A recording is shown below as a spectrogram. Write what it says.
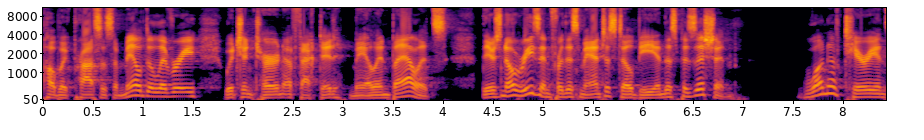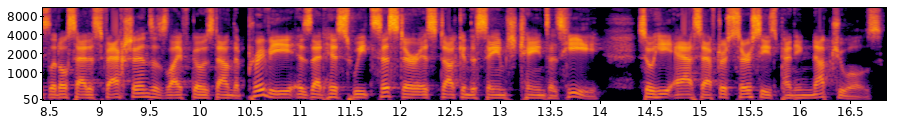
public process of mail delivery, which in turn affected mail in ballots. There's no reason for this man to still be in this position. One of Tyrion's little satisfactions as life goes down the privy is that his sweet sister is stuck in the same chains as he, so he asks after Cersei's pending nuptials,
